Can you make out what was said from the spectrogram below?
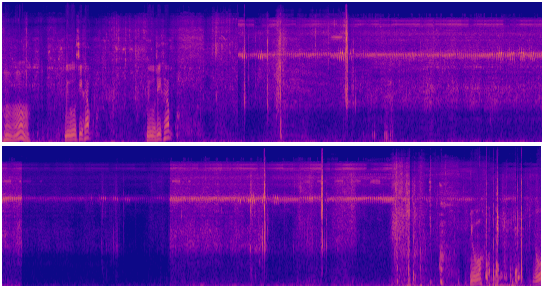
อยู่สิครับอยู่สิครับ อยู่ อยู่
